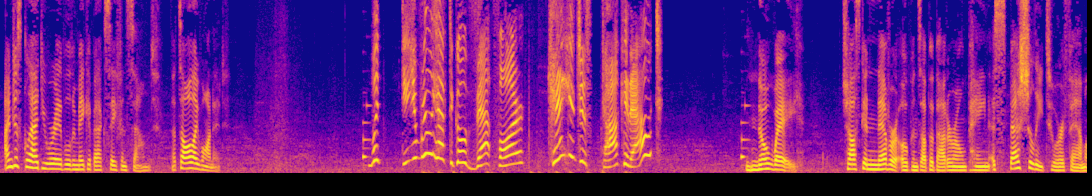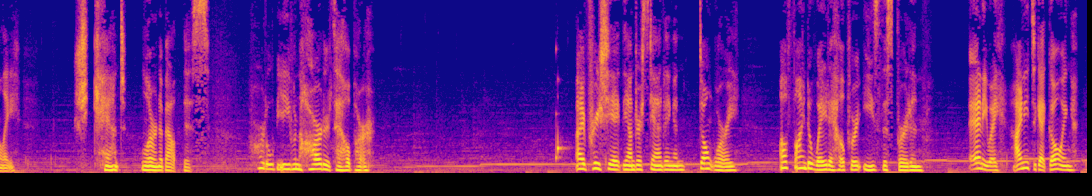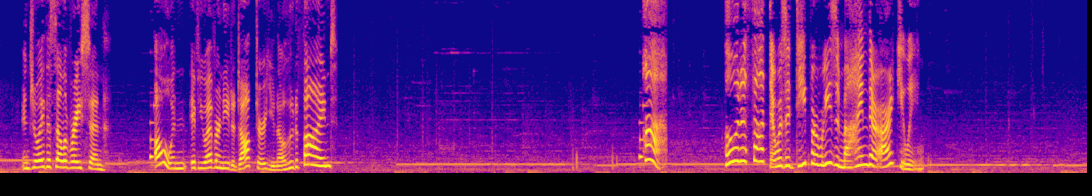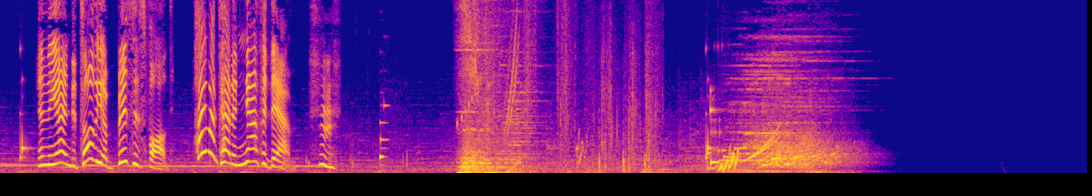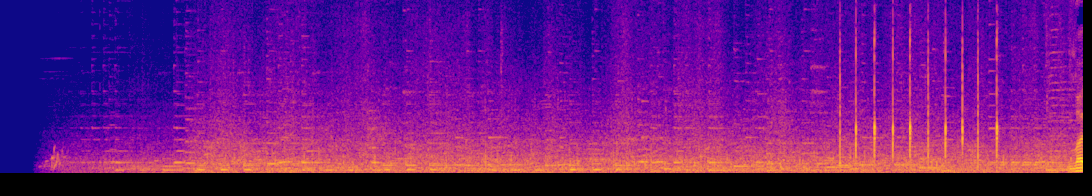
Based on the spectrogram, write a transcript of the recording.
I'm just glad you were able to make it back safe and sound. That's all I wanted. What? Do you really have to go that far? Can't you just talk it out? No way. Chasca never opens up about her own pain, especially to her family. She can't learn about this, or it'll be even harder to help her. I appreciate the understanding, and don't worry. I'll find a way to help her ease this burden. Anyway, I need to get going. Enjoy the celebration. Oh, and if you ever need a doctor, you know who to find. Huh. Who would have thought there was a deeper reason behind their arguing? In the end, it's all the Abyss's fault. Paimon's had enough of them. Hmm.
